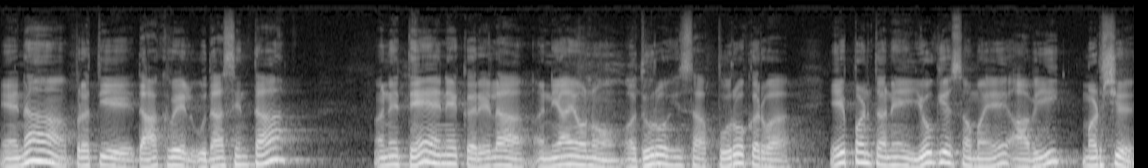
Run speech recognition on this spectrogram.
એના પ્રત્યે દાખવેલ ઉદાસીનતા અને તે એને કરેલા અન્યાયોનો અધૂરો હિસાબ પૂરો કરવા એ પણ તને યોગ્ય સમયે આવી મળશે.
